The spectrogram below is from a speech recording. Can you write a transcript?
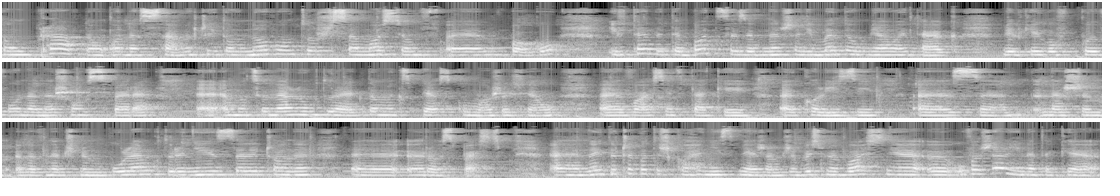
tą prawdą o nas samych, czyli tą nową tożsamością w, Bogu. I wtedy te bodźce zewnętrzne nie będą miały tak wielkiego wpływu na naszą sferę emocjonalną, która jak domek z piasku może się właśnie w takiej kolizji z naszym wewnętrznym bólem, który nie jest zaleczony, e, rozpaść. E, no i do czego też, kochani, zmierzam? Żebyśmy właśnie e, uważali na takie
